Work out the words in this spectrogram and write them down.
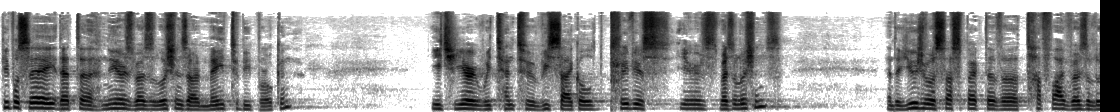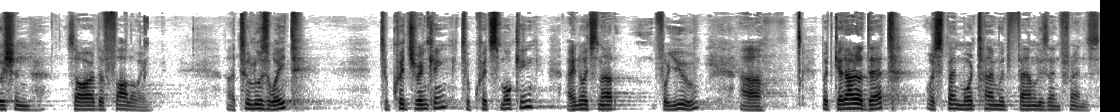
People say that uh, New Year's resolutions are made to be broken. Each year, we tend to recycle previous year's resolutions. And the usual suspect of a top five resolutions are the following uh, to lose weight, to quit drinking, to quit smoking. I know it's not for you, uh, but get out of debt or spend more time with families and friends.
